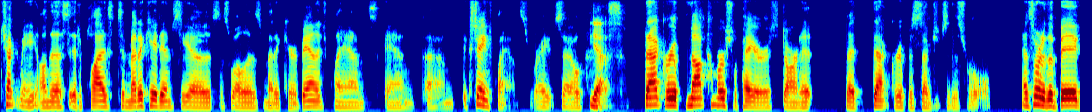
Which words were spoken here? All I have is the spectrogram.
check me on this, it applies to Medicaid MCOs as well as Medicare Advantage plans and um, exchange plans, right? So, yes, that group, not commercial payers, darn it, but that group is subject to this rule. And sort of the big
